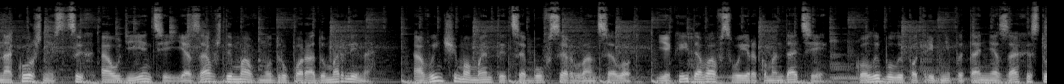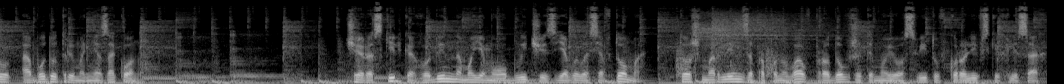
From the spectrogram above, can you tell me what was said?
На кожній з цих аудієнцій я завжди мав мудру пораду Марліна, а в інші моменти це був сер Ланселот, який давав свої рекомендації, коли були потрібні питання захисту або дотримання закону. Через кілька годин на моєму обличчі з'явилася втома, тож Марлін запропонував продовжити мою освіту в королівських лісах,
